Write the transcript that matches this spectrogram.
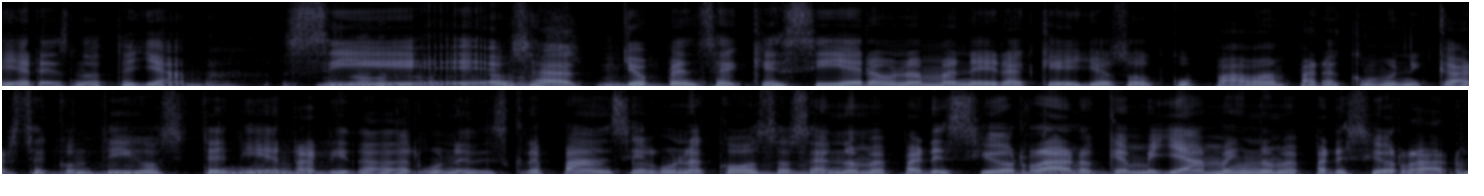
IRS no te llama. Sí, No, no, eh, o sea, yo pensé que sí era una manera que ellos ocupaban para comunicarse contigo si tenía en realidad alguna discrepancia, alguna cosa. O sea, no me pareció raro que me llamen, no me pareció raro.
